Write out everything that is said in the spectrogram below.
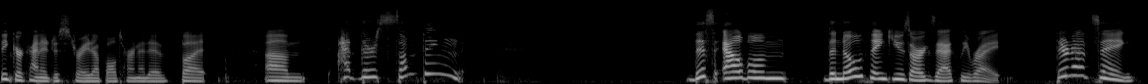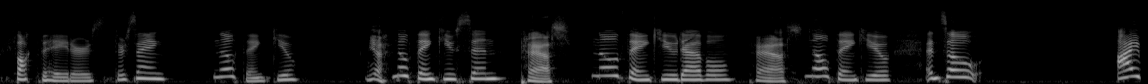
think are kind of just straight up alternative, but um I, there's something this album the no thank yous are exactly right. They're not saying fuck the haters. They're saying no thank you. yeah, No thank you, sin. pass, No, thank you, devil. pass. No, thank you. And so I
